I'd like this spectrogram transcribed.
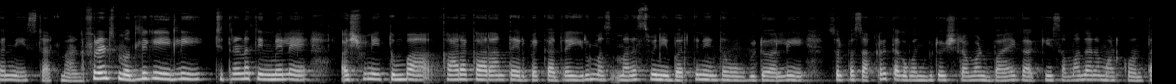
ಬನ್ನಿ ಸ್ಟಾರ್ಟ್ ಮಾಡೋಣ. ಫ್ರೆಂಡ್ಸ್ ಮೊದಲಿಗೆ ಇಲ್ಲಿ ಚಿತ್ರಾನ್ನ ತಿಂದಮೇಲೆ ಅಶ್ವಿನಿ ತುಂಬ ಖಾರ ಖಾರ ಅಂತ ಇರಬೇಕಾದ್ರೆ ಇರು ಮನಸ್ವಿನಿ ಬರ್ತೀನಿ ಅಂತ ಹೋಗ್ಬಿಟ್ಟು ಅಲ್ಲಿ ಸ್ವಲ್ಪ ಸಕ್ಕರೆ ತಗೊಬಂದ್ಬಿಟ್ಟು ಶ್ರವಣ್ ಬಾಯಿಗೆ ಹಾಕಿ ಸಮಾಧಾನ ಮಾಡ್ಕೊ ಅಂತ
